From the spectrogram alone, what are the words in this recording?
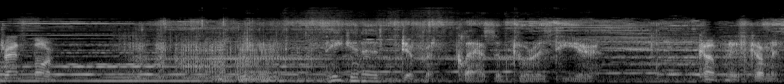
Transform. They get a different class of tourist here. Company's coming.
